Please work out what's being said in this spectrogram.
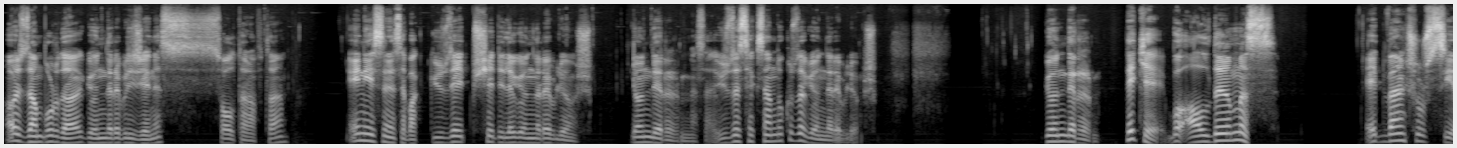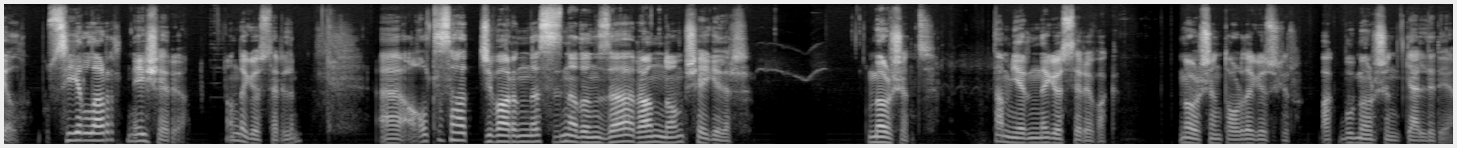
O yüzden burada gönderebileceğiniz sol tarafta en iyisi ise bak %77 ile gönderebiliyormuş. Gönderirim mesela. %89 da gönderebiliyormuşum. Gönderirim. Peki bu aldığımız Adventure Seal. Bu seal'lar ne işe yarıyor? Onu da gösterelim. Ee, 6 saat civarında sizin adınıza random şey gelir. Merchant. Tam yerinde gösteriyor bak. Merchant orada gözükür. Bak bu merchant geldi diye.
